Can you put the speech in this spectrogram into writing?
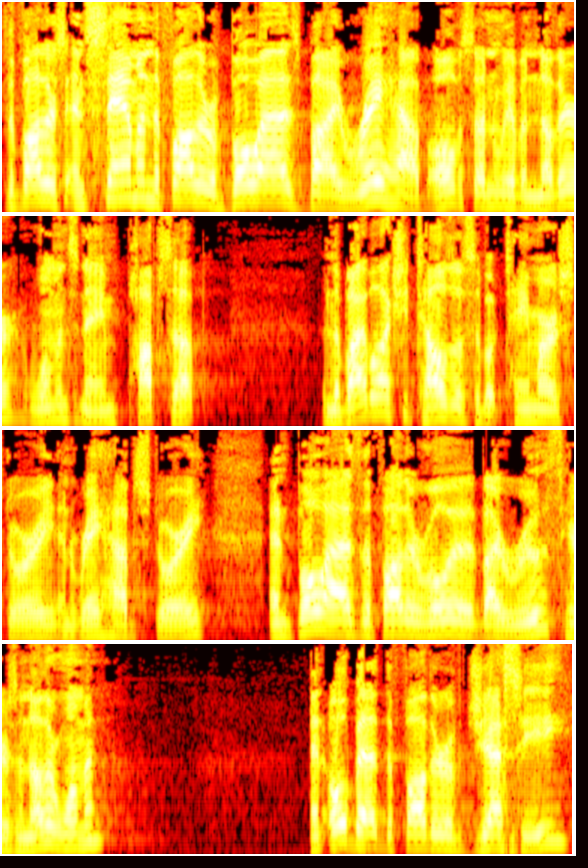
The fathers, and Salmon the father of Boaz by Rahab. All of a sudden we have another woman's name pops up. And the Bible actually tells us about Tamar's story and Rahab's story. And Boaz, the father of Obed by Ruth. Here's another woman. And Obed, the father of Jesse.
